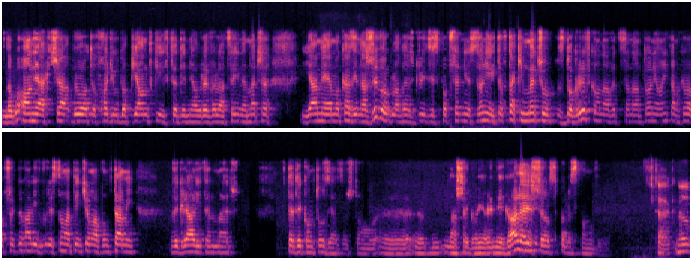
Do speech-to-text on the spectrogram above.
No bo on jak trzeba było, to wchodził do piątki i wtedy miał rewelacyjne mecze. Ja miałem okazję na żywo oglądać Grizzlies w poprzednim sezonie i to w takim meczu z dogrywką nawet San Antonio, oni tam chyba przegrywali 25 punktami, wygrali ten mecz. Wtedy kontuzja zresztą y, naszego Jeremiego, ale jeszcze o Spurs pomówiłem. Tak, no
